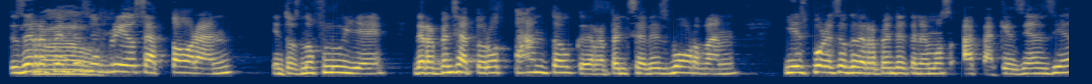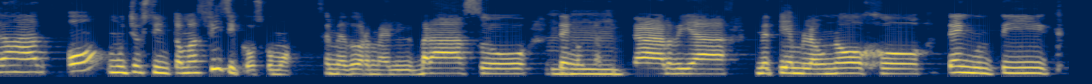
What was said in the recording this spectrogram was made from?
Entonces de repente Wow. esos ríos se atoran, entonces no fluye, de repente se atoró tanto que de repente se desbordan. Y es por eso que de repente tenemos ataques de ansiedad o muchos síntomas físicos, como se me duerme el brazo, tengo taquicardia, me tiembla un ojo, tengo un tic,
